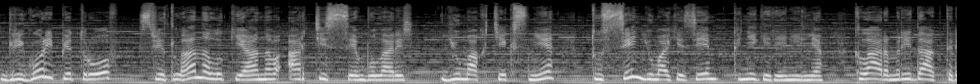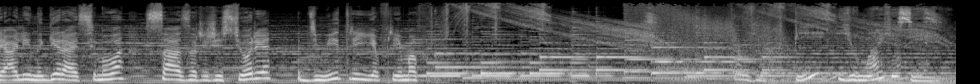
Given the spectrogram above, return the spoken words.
Григорий Петров, Светлана Лукьянова артист сем буларыч. Юмак тексне, туссен юмакезем книгеренильне. Кларым редакторе Алина Герасимова, саз режиссере Дмитрий Ефремов. Пи юмакезем.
